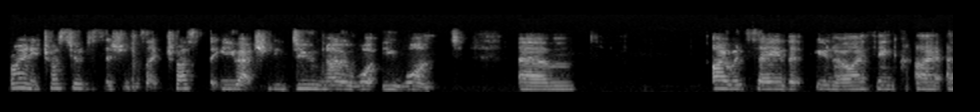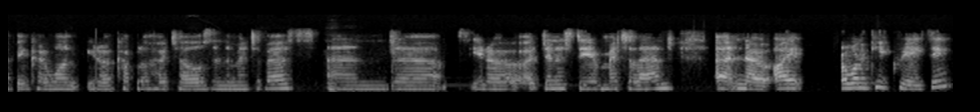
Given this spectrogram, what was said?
Bryony, trust your decisions. Like trust that you actually do know what you want. Um, I would say that you know I think I, I think I want you know a couple of hotels in the metaverse and uh, you know a dynasty of Metaland. Uh, no, I I want to keep creating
